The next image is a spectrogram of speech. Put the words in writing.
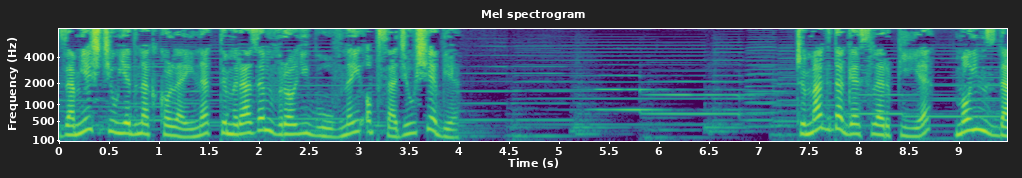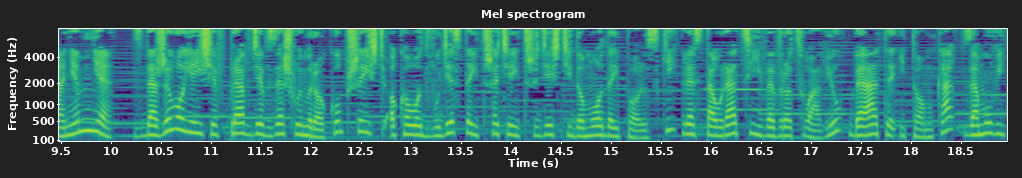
Zamieścił jednak kolejne, tym razem w roli głównej obsadził siebie. Czy Magda Gessler pije? Moim zdaniem nie. Zdarzyło jej się wprawdzie w zeszłym roku przyjść około 23.30 do Młodej Polski, restauracji we Wrocławiu, Beaty i Tomka, zamówić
